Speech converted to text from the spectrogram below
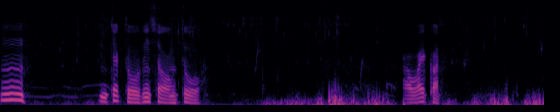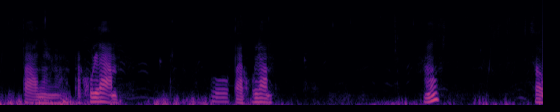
อืมมีจักตัวมีสองตัวเอาไว้ก่อนปลาอย่างเนาะปลาคุลาม โอ้ปลาคุลามเอาสอง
